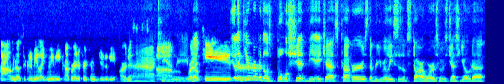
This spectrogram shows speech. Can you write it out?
Ah, who knows? It could be like maybe copyright infringement due to the artist. Nah, can't um, be. But- royalties. Yeah, like you remember those bullshit VHS covers, the re-releases of Star Wars, who was just Yoda,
